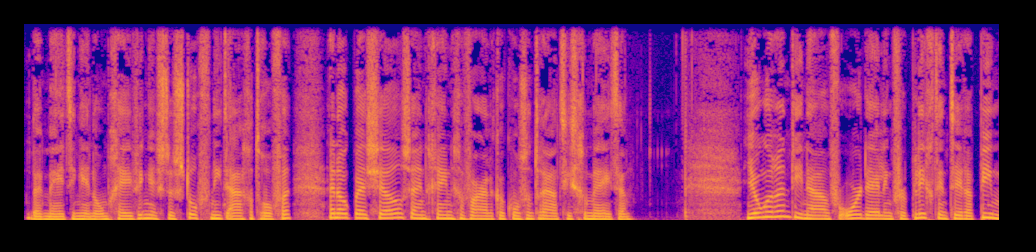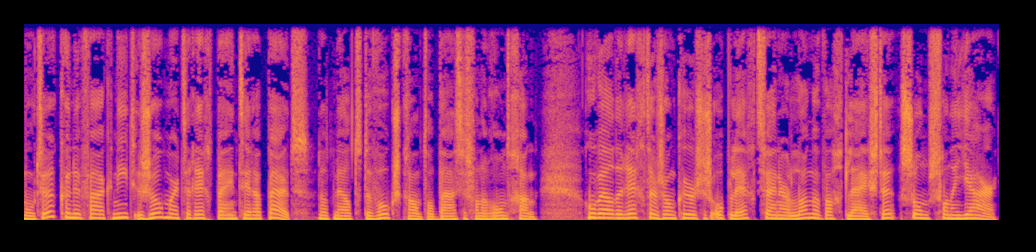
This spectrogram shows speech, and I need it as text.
Bij metingen in de omgeving is de stof niet aangetroffen... en ook bij Shell zijn geen gevaarlijke concentraties gemeten. Jongeren die na een veroordeling verplicht in therapie moeten... kunnen vaak niet zomaar terecht bij een therapeut. Dat meldt de Volkskrant op basis van een rondgang. Hoewel de rechter zo'n cursus oplegt... zijn er lange wachtlijsten, soms van een jaar.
